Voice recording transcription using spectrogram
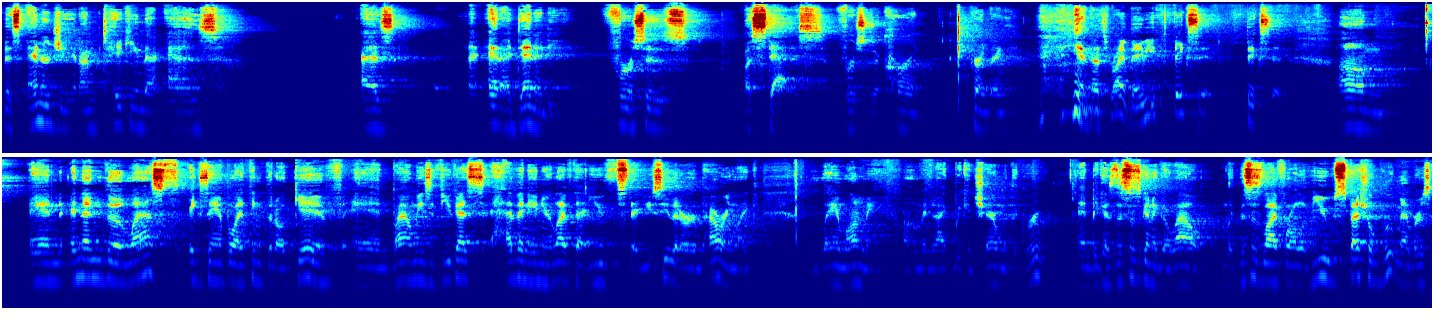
this energy and I'm taking that as as an identity versus a status versus a current current thing. yeah, that's right, baby. Fix it. Fix it. Um, and and then the last example I think that I'll give, and by all means, if you guys have any in your life that you that you see that are empowering, like lay them on me, um, and we can share them with the group. And because this is going to go out, like this is live for all of you, special group members,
